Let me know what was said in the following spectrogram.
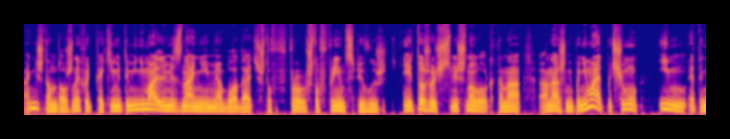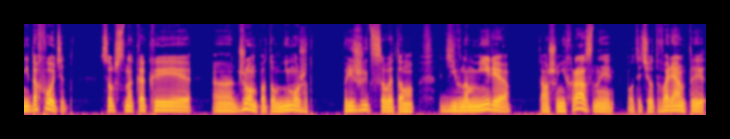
Они же там должны хоть какими-то минимальными знаниями обладать, что в, что в принципе выжить. И тоже очень смешно было, как она... Она же не понимает, почему им это не доходит. Собственно, как и э, Джон потом не может прижиться в этом дивном мире, потому что у них разные вот эти вот варианты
